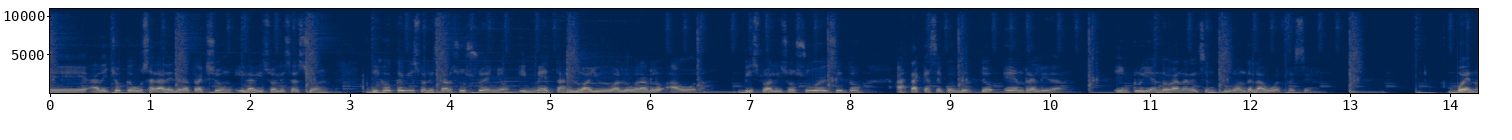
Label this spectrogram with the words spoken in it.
eh, ha dicho que usa la ley de atracción y la visualización. Dijo que visualizar sus sueños y metas lo ayudó a lograrlo ahora. Visualizó su éxito hasta que se convirtió en realidad, incluyendo ganar el cinturón de la UFC. Bueno,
